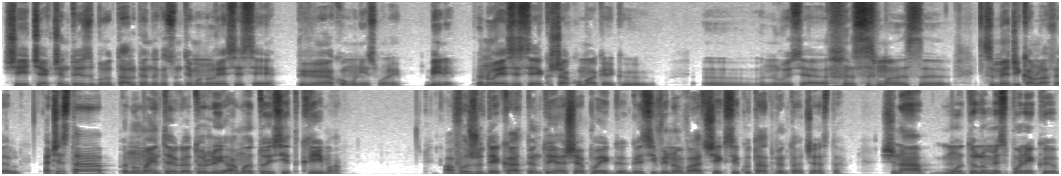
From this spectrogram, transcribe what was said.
și aici accentuez brutal pentru că suntem în URSS, pe vremea comunismului. Bine, în URSS, că și acum cred că uh, în Rusia să, mă, să, să merge cam la fel. Acesta, în urma interogatorului, a mătoisit crima. A fost judecat pentru ea și apoi găsit vinovat și executat pentru aceasta. Și na, multă lume spune că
